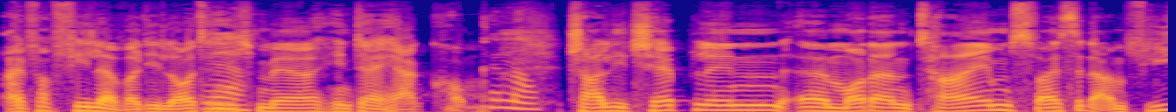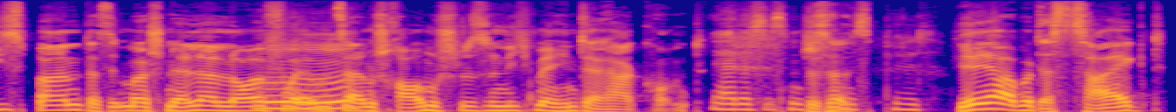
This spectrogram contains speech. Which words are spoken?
einfach Fehler, weil die Leute Ja. nicht mehr hinterherkommen. Genau. Charlie Chaplin, äh, Modern Times, weißt du, da am Fließband, das immer schneller läuft, wo er mit seinem Schraubenschlüssel nicht mehr hinterherkommt. Mhm. Ja, das ist ein Das schönes hat- Bild. Ja, ja, aber das zeigt,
